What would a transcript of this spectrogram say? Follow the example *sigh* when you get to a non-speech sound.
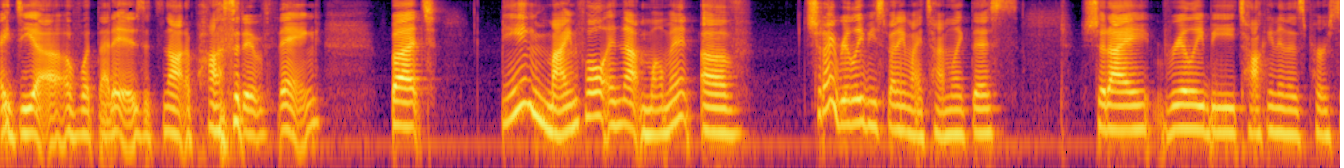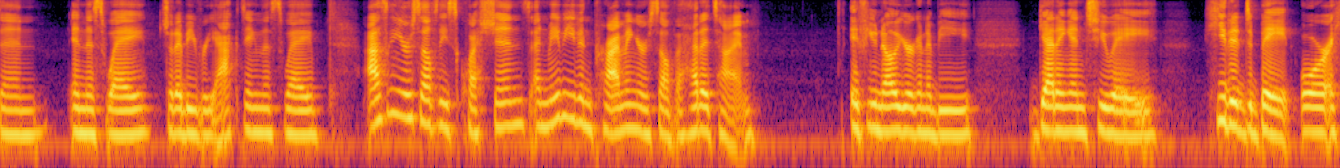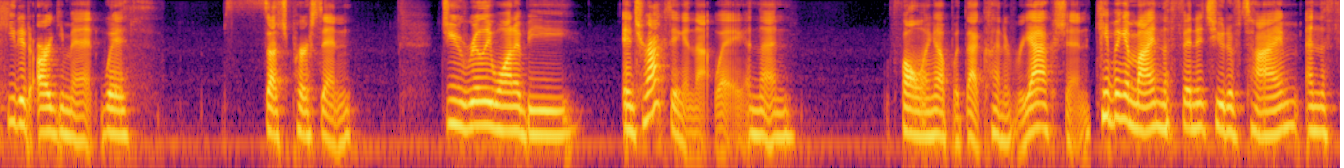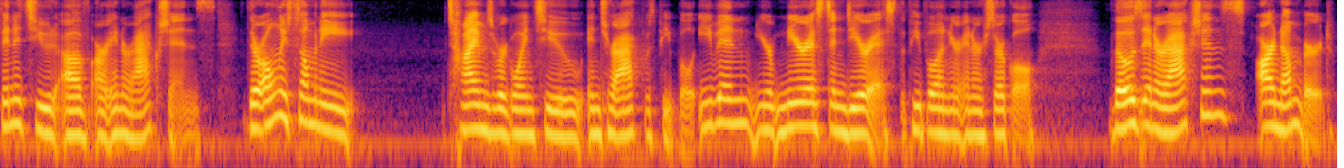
idea of what that is. It's not a *laughs* positive thing. But being mindful in that moment of should I really be spending my time like this? Should I really be talking to this person in this way? Should I be reacting this way? Asking yourself these questions and maybe even priming yourself ahead of time if you know you're going to be getting into a heated debate or a heated argument with such person. Do you really want to be interacting in that way? And then following up with that kind of reaction. Keeping in mind the finitude of time and the finitude of our interactions. There are only so many times we're going to interact with people, even your nearest and dearest, the people in your inner circle. Those interactions are numbered.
